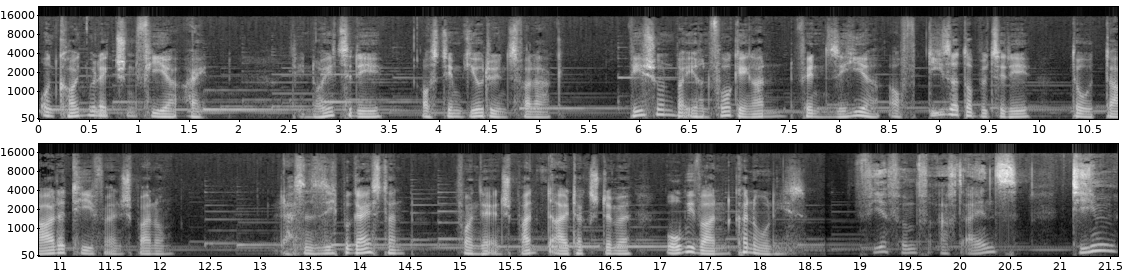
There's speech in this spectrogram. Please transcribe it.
und Coin Collection 4 ein. Die neue CD aus dem Geodöns Verlag. Wie schon bei ihren Vorgängern finden Sie hier auf dieser Doppel-CD totale Tiefenentspannung. Lassen Sie sich begeistern von der entspannten Alltagsstimme Obi-Wan Canolis. 4581 Team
